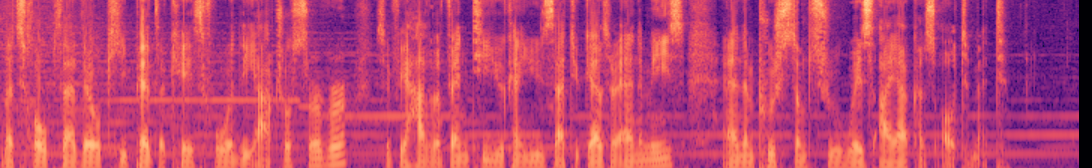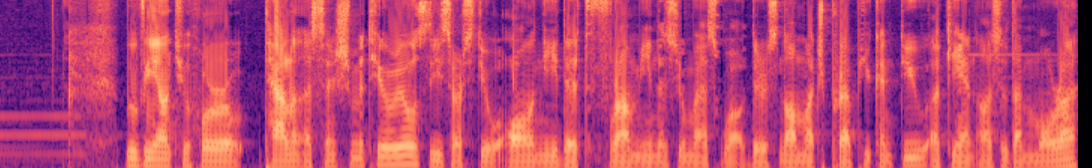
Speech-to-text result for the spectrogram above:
Let's hope that they'll keep it the case for the actual server. So if you have a Venti, you can use that to gather enemies and then push them through with Ayaka's ultimate. Moving on to her talent ascension materials, these are still all needed from Inazuma as well. There's not much prep you can do, again, other than Mora,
